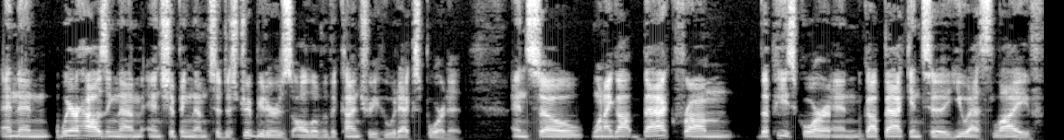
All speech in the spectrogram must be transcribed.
and then warehousing them and shipping them to distributors all over the country who would export it. And so when I got back from the Peace Corps and got back into US life,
